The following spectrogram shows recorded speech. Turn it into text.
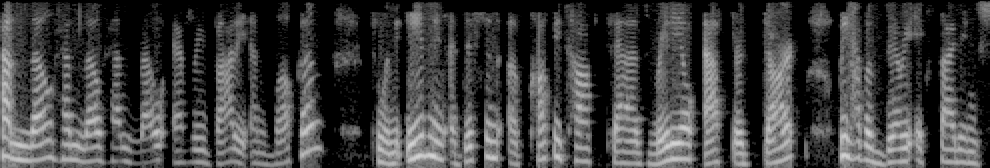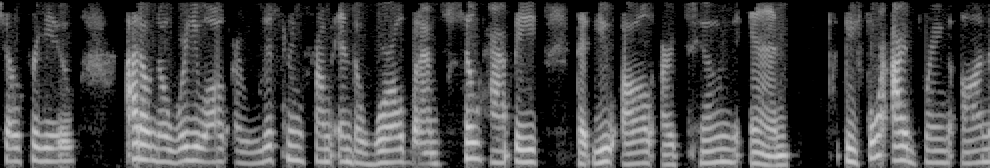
Hello, hello, hello, everybody, and welcome to an evening edition of Coffee Talk Jazz Radio After Dark. We have a very exciting show for you. I don't know where you all are listening from in the world, but I'm so happy that you all are tuned in. Before I bring on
